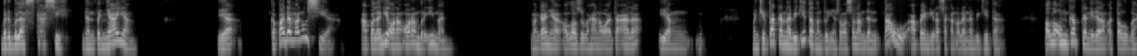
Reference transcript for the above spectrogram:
Berbelas kasih dan penyayang ya kepada manusia, apalagi orang-orang beriman. Makanya Allah Subhanahu wa taala yang menciptakan nabi kita tentunya SAW dan tahu apa yang dirasakan oleh nabi kita. Allah ungkapkan di dalam At-Taubah,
